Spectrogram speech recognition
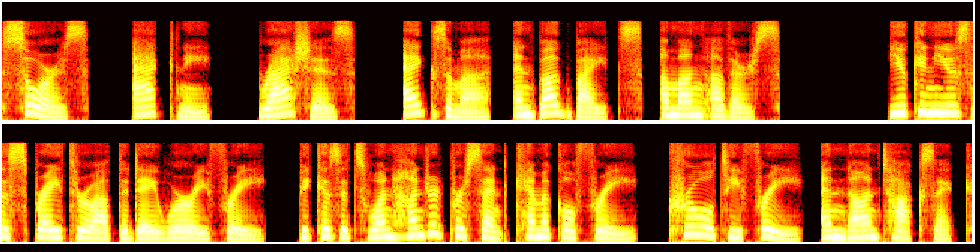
sores, acne, rashes, eczema, and bug bites, among others. You can use the spray throughout the day worry-free, because it's 100% chemical-free, cruelty-free, and non-toxic.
